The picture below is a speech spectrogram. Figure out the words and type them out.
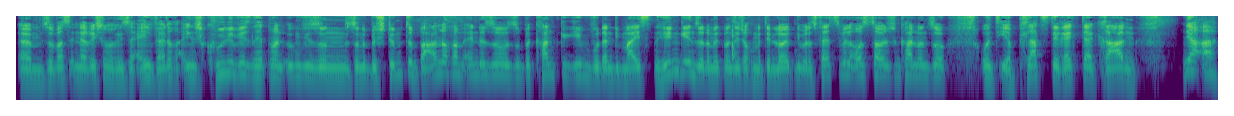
ähm, sowas in der Richtung, wie so, ey, wäre doch eigentlich cool gewesen, hätte man irgendwie so, ein, so eine bestimmte Bar noch am Ende so so bekannt gegeben, wo dann die meisten hingehen, so damit man sich auch mit den Leuten über das Festival austauschen kann und so. Und ihr platzt direkt der Kragen. Ja,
